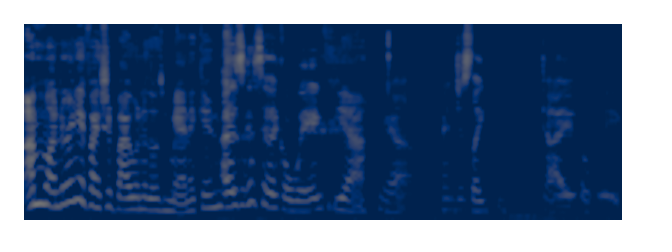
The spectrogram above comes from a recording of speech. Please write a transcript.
I'm wondering if I should buy one of those mannequins. I was gonna say like a wig. yeah, Yeah, and just like dye a wig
